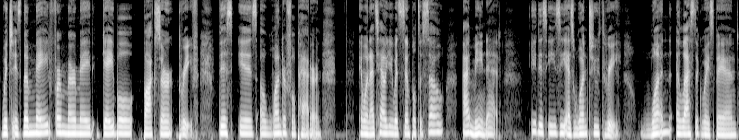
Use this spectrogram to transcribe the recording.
which is the Made for Mermaid Gable Boxer Brief. This is a wonderful pattern and when I tell you it's simple to sew, I mean that. It is easy as one, two, three. One elastic waistband,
